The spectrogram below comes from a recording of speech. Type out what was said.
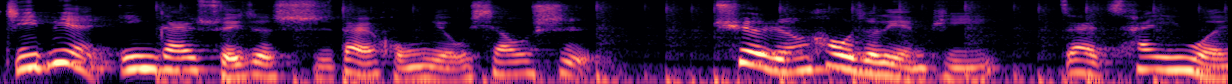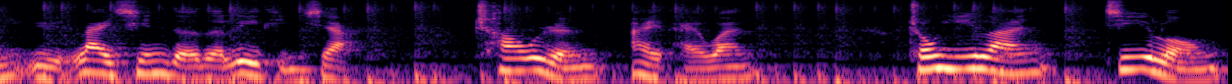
即便应该随着时代洪流消逝。却仍厚着脸皮，在蔡英文与赖清德的力挺下，超人爱台湾。从宜兰、基隆、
